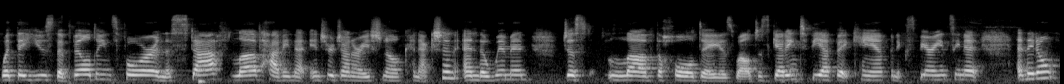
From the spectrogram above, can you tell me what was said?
what they used the buildings for. And the staff love having that intergenerational connection, and the women just love the whole day as well. Just getting to be up at camp and experiencing it, and they don't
